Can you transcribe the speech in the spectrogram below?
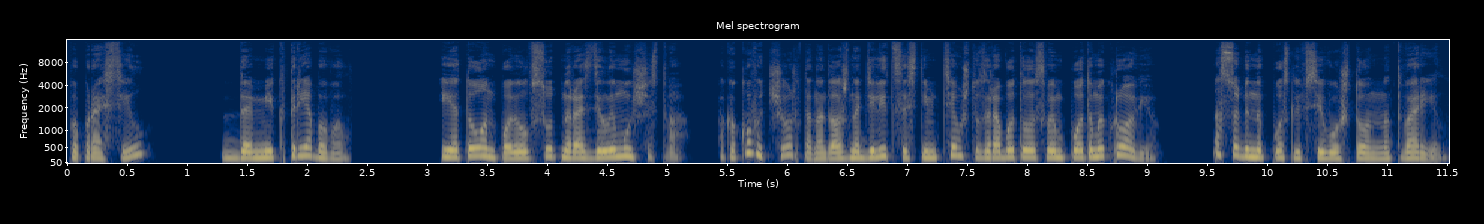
«Попросил?» Да Мик требовал. И это он подал в суд на раздел имущества. А какого черта она должна делиться с ним тем, что заработала своим потом и кровью? Особенно после всего, что он натворил.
